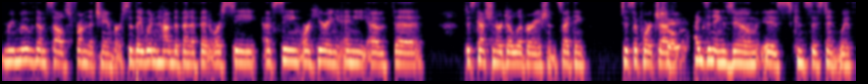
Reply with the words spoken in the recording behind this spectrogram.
remove themselves from the chamber. So they wouldn't have the benefit or see, of seeing or hearing any of the discussion or deliberation. So I think to support Jeff, So- exiting Zoom is consistent with,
